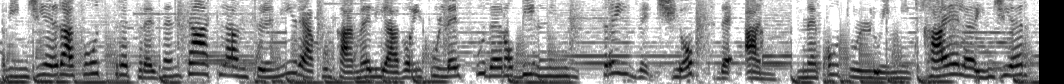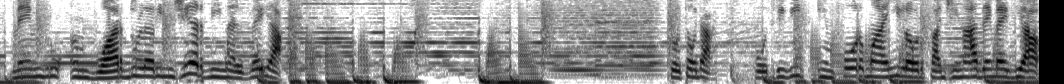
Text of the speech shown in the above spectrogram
Ringier a fost reprezentat la întâlnirea cu Camelia Voiculescu de Robin Ling, 38 de ani, nepotul lui Michael Ringier, membru în boardul Ringier din Elveia. Totodată, potrivit informațiilor pagina de media.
